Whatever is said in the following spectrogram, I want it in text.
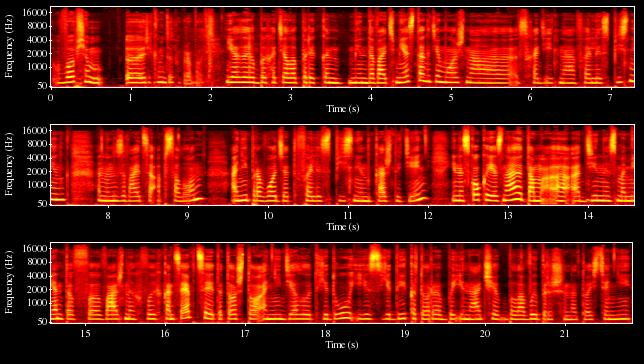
В общем, Э, рекомендую попробовать. Я бы хотела порекомендовать место, где можно сходить на Фелис Писнинг. Оно называется Апсалон. Они проводят Фелис Писнинг каждый день. И насколько я знаю, там а, один из моментов э, важных в их концепции это то, что они делают еду из еды, которая бы иначе была выброшена. То есть они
